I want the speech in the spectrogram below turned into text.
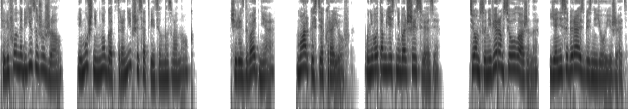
Телефон Ильи зажужжал, и муж, немного отстранившись, ответил на звонок. «Через два дня. Марк из тех краев. У него там есть небольшие связи. Тем, с универом все улажено. Я не собираюсь без нее уезжать.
